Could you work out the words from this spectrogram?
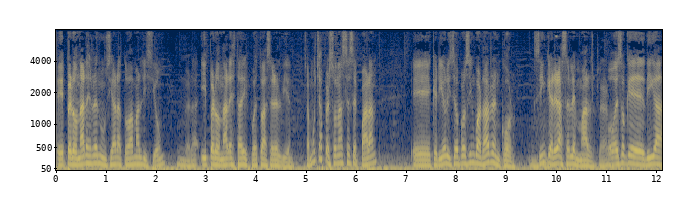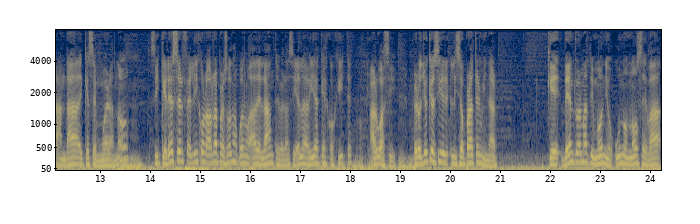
Eh, perdonar es renunciar a toda maldición, Mm. ¿verdad? Y perdonar está dispuesto a hacer el bien. O sea, muchas personas se separan, eh, querido Liceo, pero sin guardar rencor, sin querer hacerle mal. Claro. O eso que diga, anda que se muera, ¿no? Si querés ser feliz con la otra persona, bueno, adelante, ¿verdad? Si es la vida que escogiste, algo así. Pero yo quiero decir, Liceo, para terminar, que dentro del matrimonio uno no se va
